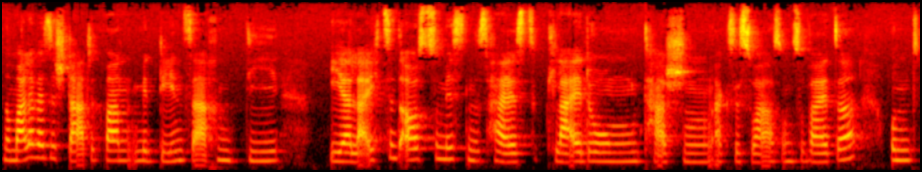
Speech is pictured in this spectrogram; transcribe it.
Normalerweise startet man mit den Sachen, die eher leicht sind auszumisten, das heißt Kleidung, Taschen, Accessoires und so weiter und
